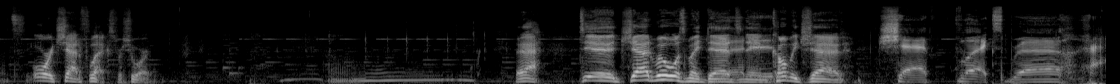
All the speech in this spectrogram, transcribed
Let's see. or Chad Flex for short. Yeah, um, dude, Chad Will was my dad's name. Call me Chad. Chad Flex, bruh. Ha.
